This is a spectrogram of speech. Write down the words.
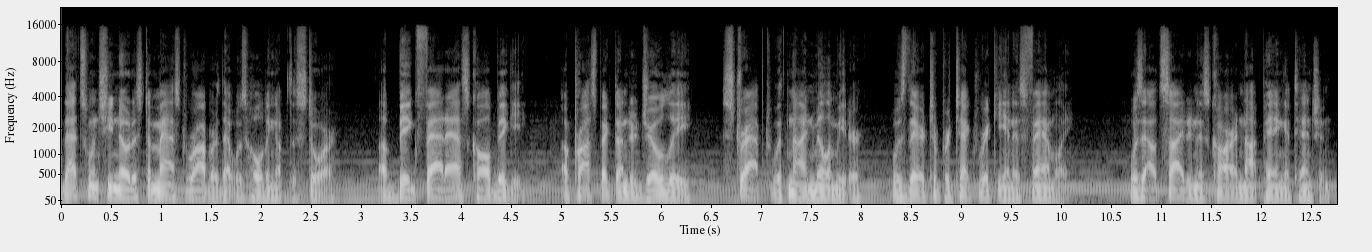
That's when she noticed a masked robber that was holding up the store. A big fat ass called Biggie, a prospect under Joe Lee, strapped with 9mm, was there to protect Ricky and his family. Was outside in his car and not paying attention.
